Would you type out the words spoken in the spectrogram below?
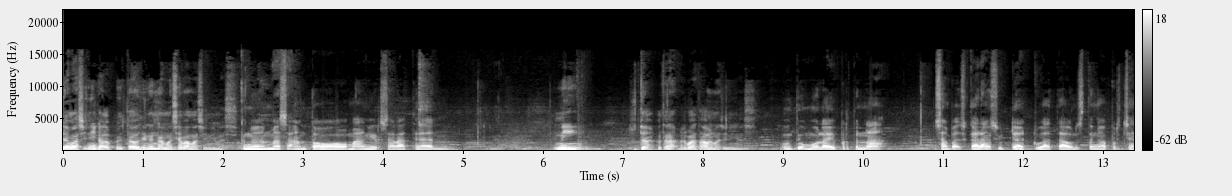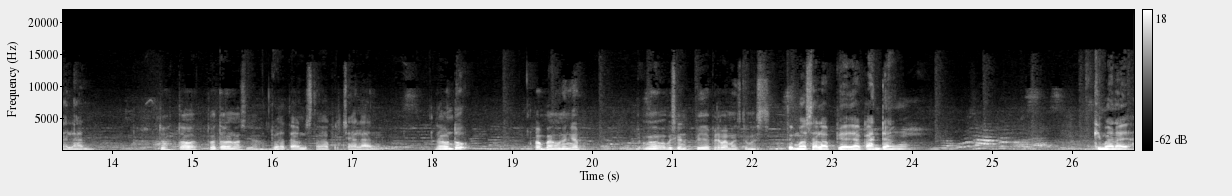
Ya mas ini kalau boleh tahu dengan nama siapa mas ini mas? dengan Mas Anto Mangir Saradan Ini sudah beternak berapa tahun mas ini mas? untuk mulai bertenak sampai sekarang sudah dua tahun setengah berjalan Dua, tahun dua tahun mas ya. dua tahun setengah berjalan Nah untuk pembangunannya menghabiskan biaya berapa mas itu mas? itu masalah biaya kandang gimana ya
